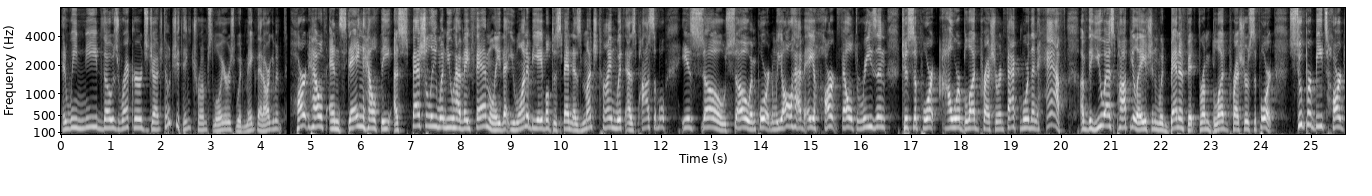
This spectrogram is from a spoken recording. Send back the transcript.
and we need those records, Judge. Don't you think Trump's lawyers would make that argument? Heart health and staying healthy, especially when you have a family that you want to be able to spend as much time with as possible, is so, so important. We all have a heartfelt reason to support our blood pressure. In fact, more than half of the U.S. population would benefit from blood pressure support. SuperBeets Heart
